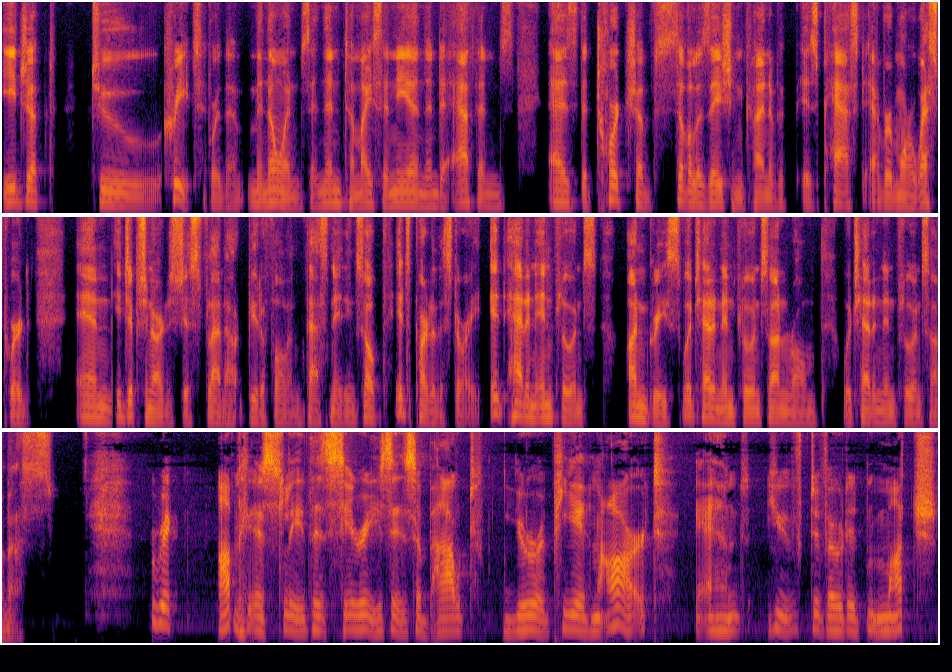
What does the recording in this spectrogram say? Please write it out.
Egypt to Crete for the Minoans and then to Mycenae and then to Athens as the torch of civilization kind of is passed ever more westward. And Egyptian art is just flat out beautiful and fascinating. So it's part of the story. It had an influence on Greece, which had an influence on Rome, which had an influence on us. Rick, obviously, this series is about European art, and you've devoted much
